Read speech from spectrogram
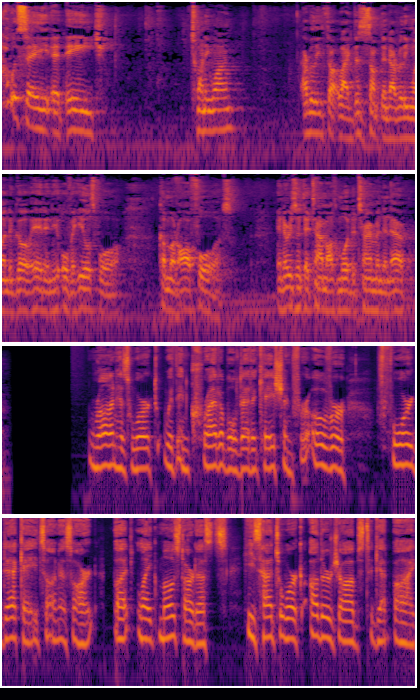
I would say at age 21, I really felt like this is something that I really wanted to go ahead and over heels for, come on all fours. And ever since that time, I was more determined than ever. Ron has worked with incredible dedication for over four decades on his art, but like most artists, he's had to work other jobs to get by.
